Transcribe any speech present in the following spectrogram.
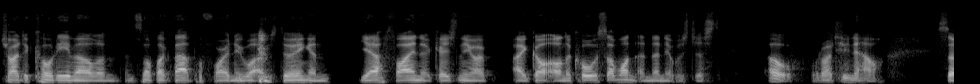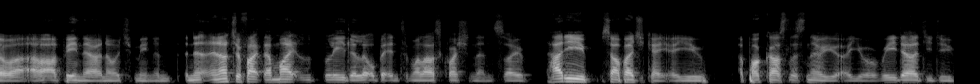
tried to cold email and, and stuff like that before I knew what I was doing. And yeah, fine. Occasionally I, I got on a call with someone and then it was just, oh, what do I do now? So uh, I've been there. I know what you mean. And, and in actual fact, that might lead a little bit into my last question then. So how do you self-educate? Are you a podcast listener? Are you, are you a reader? Do you do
